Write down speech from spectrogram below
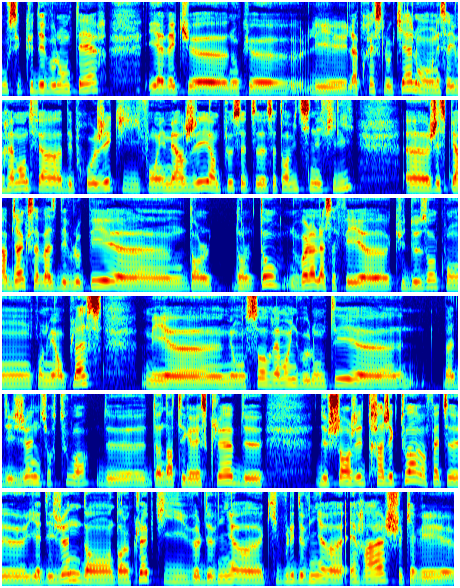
où c'est que des volontaires, et avec donc les, la presse locale, on essaye vraiment de faire des projets qui font émerger un peu cette, cette envie de cinéphilie. J'espère bien que ça va se développer dans, le, dans le temps. Voilà, là, ça fait euh, que deux ans qu'on le met en place, mais, euh, mais on sent vraiment une volonté euh, bah, des jeunes surtout hein, d'intégrer ce club, de, de changer de trajectoire. En fait, il y a des jeunes dans, le club qui veulent devenir, qui voulaient devenir RH, qui avaient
